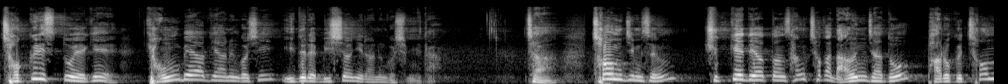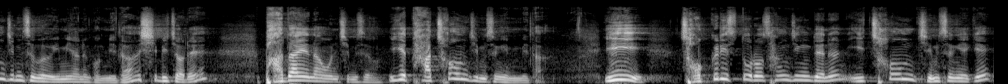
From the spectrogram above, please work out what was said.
적그리스도에게 경배하게 하는 것이 이들의 미션이라는 것입니다. 자, 처음 짐승, 죽게 되었던 상처가 나은 자도 바로 그 처음 짐승을 의미하는 겁니다. 12절에 바다에 나온 짐승. 이게 다 처음 짐승입니다. 이 적그리스도로 상징되는 이 처음 짐승에게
